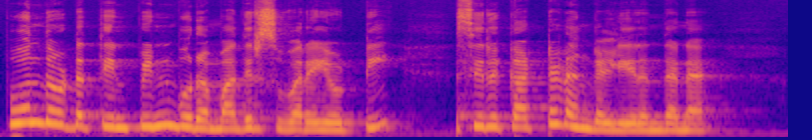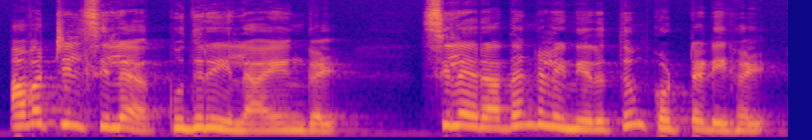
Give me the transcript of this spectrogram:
பூந்தோட்டத்தின் பின்புற மதிர் சுவரையொட்டி சிறு கட்டடங்கள் இருந்தன. அவற்றில் சில குதிரை லாயங்கள் சில ரதங்களை நிறுத்தும் கொட்டடிகள்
